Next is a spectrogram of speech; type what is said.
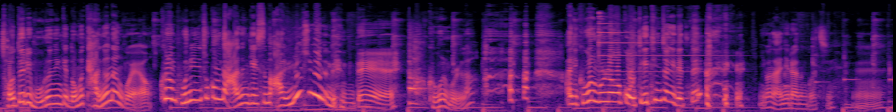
저들이 모르는 게 너무 당연한 거예요. 그럼 본인이 조금 더 아는 게 있으면 알려주면 되는데 아, 그걸 몰라? 아니 그걸 몰라갖고 어떻게 팀장이 됐대? 이건 아니라는 거지. 예.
